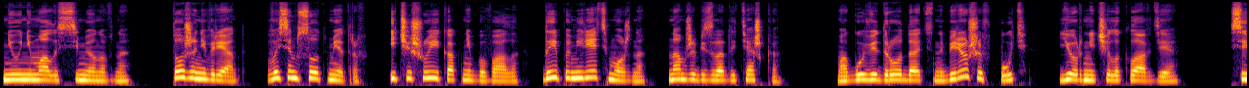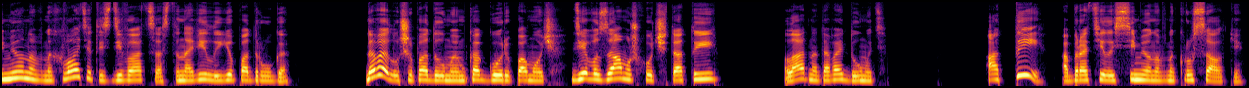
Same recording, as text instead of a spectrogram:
не унималась Семеновна? Тоже не вариант. 800 метров. И чешуи как не бывало. Да и помереть можно. Нам же без воды тяжко. Могу ведро дать. Наберешь и в путь, ерничала Клавдия. Семеновна, хватит издеваться, остановила ее подруга. Давай лучше подумаем, как горю помочь. Дева замуж хочет, а ты... Ладно, давай думать. А ты, обратилась Семеновна к русалке,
